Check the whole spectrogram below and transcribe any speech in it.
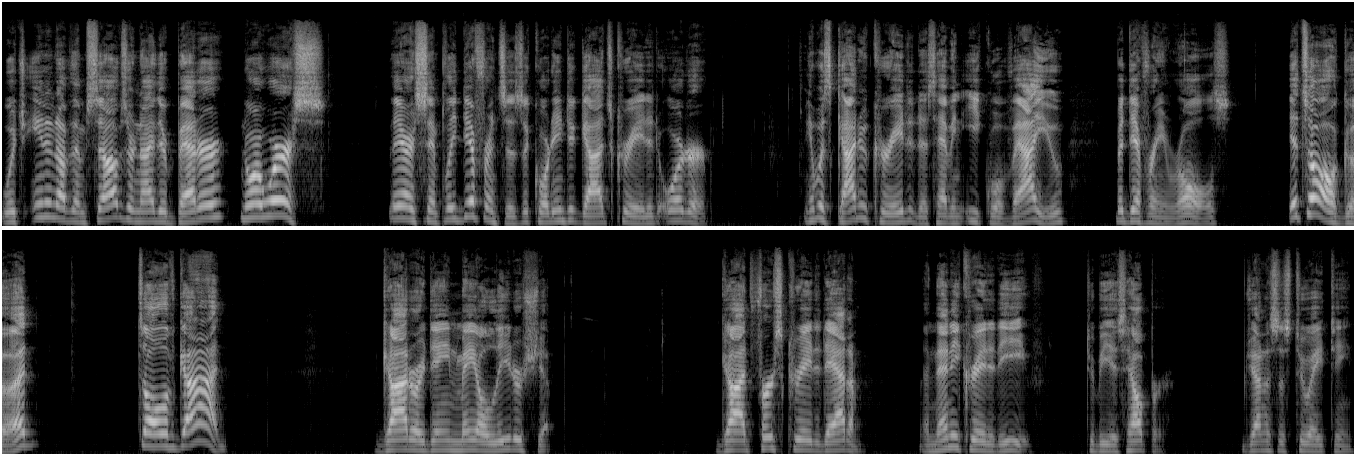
which in and of themselves are neither better nor worse. They are simply differences according to God's created order. It was God who created us having equal value, but differing roles. It's all good. It's all of God. God ordained male leadership. God first created Adam, and then he created Eve to be his helper. Genesis 2:18.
